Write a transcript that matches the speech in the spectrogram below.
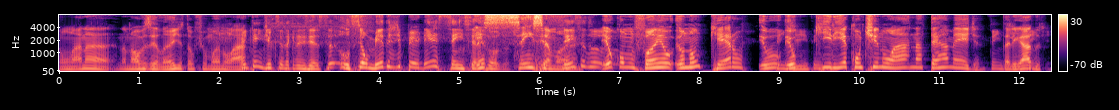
Estão lá na, na Nova Zelândia, estão filmando lá. Eu entendi o que você tá querendo dizer. O seu medo é de perder a essência, né? Essência, mano. Essência do- Eu, como fã, eu, eu não quero. Eu, Entendi, eu entendi. queria continuar na Terra-média. Tá ligado? entendi.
